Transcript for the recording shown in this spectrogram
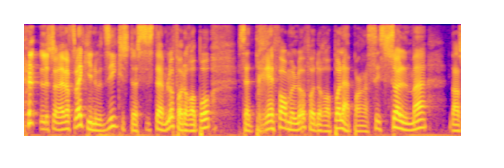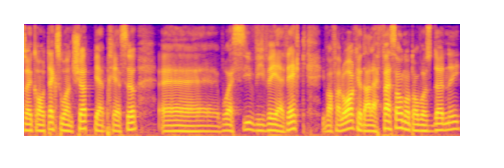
le- c'est un avertissement qui nous dit que ce système-là, faudra pas, cette réforme-là, faudra pas la penser seulement dans un contexte one-shot, puis après ça, euh, voici, vivez avec. Il va falloir que dans la façon dont on va se donner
